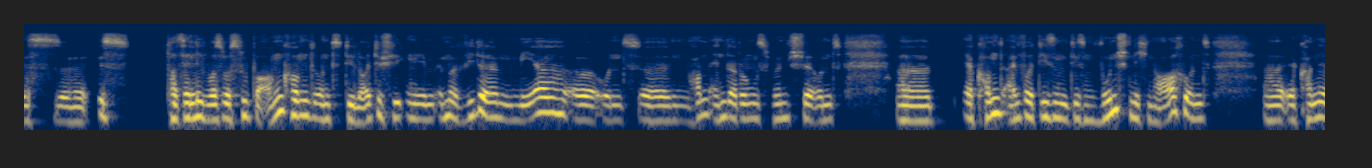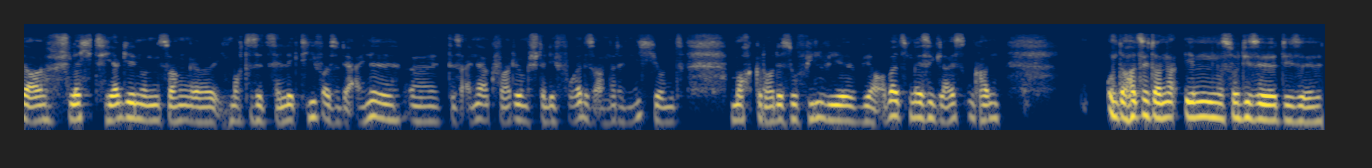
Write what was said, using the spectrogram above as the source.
es äh, ist tatsächlich was, was super ankommt und die Leute schicken ihm immer wieder mehr äh, und äh, haben Änderungswünsche und äh, er kommt einfach diesem, diesem Wunsch nicht nach und äh, er kann ja schlecht hergehen und sagen, äh, ich mache das jetzt selektiv. Also der eine, äh, das eine Aquarium stelle ich vor, das andere nicht und mache gerade so viel, wie, wie er arbeitsmäßig leisten kann. Und da hat sich dann eben so diese, diese,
